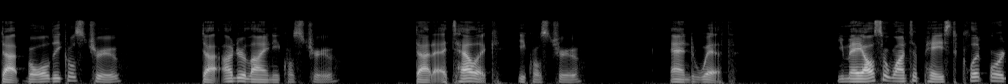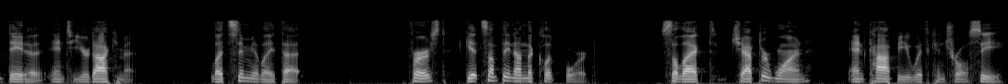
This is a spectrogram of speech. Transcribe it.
dot bold equals true dot underline equals true dot italic equals true and with. You may also want to paste clipboard data into your document. Let's simulate that. First, get something on the clipboard. Select Chapter 1 and copy with Control C.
